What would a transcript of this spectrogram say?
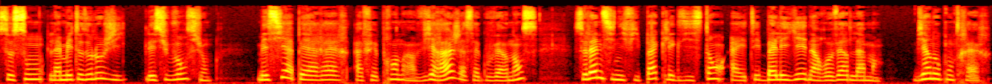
ce sont la méthodologie, les subventions. Mais si APRR a fait prendre un virage à sa gouvernance, cela ne signifie pas que l'existant a été balayé d'un revers de la main. Bien au contraire,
